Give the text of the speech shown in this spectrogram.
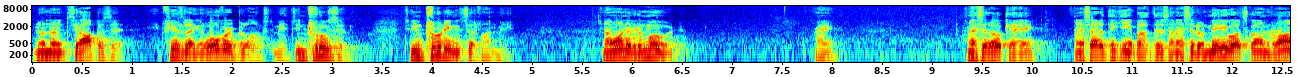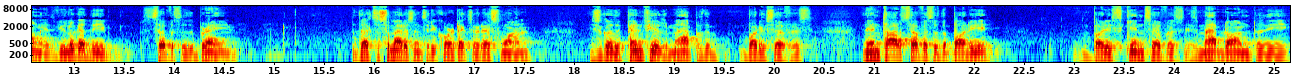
no, no, it's the opposite. It feels like it over belongs to me. It's intrusive. It's intruding itself on me. And I want it removed. Right? And I said, okay. And I started thinking about this, and I said, well, maybe what's gone wrong is if you look at the surface of the brain, that's the somatosensory cortex or S1. It's got the Penfield map of the body surface. The entire surface of the body body skin surface is mapped onto the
